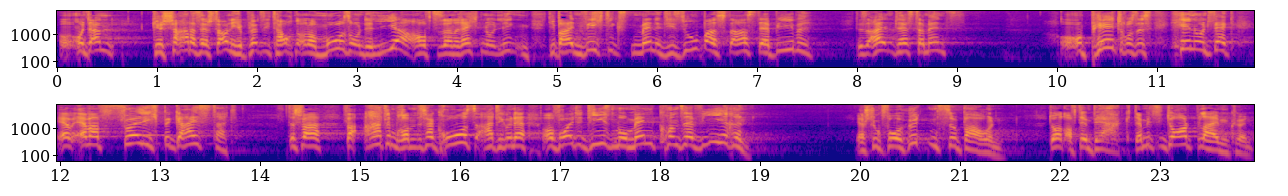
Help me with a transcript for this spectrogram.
Und dann geschah das Erstaunliche. Plötzlich tauchten auch noch Mose und Elia auf zu seiner Rechten und Linken. Die beiden wichtigsten Männer, die Superstars der Bibel, des Alten Testaments. Und Petrus ist hin und weg. Er, er war völlig begeistert. Das war, war atemberaubend, das war großartig und er, er wollte diesen Moment konservieren. Er schlug vor, Hütten zu bauen, dort auf dem Berg, damit sie dort bleiben können.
